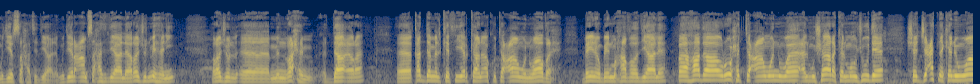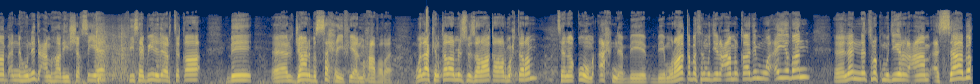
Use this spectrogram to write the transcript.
مدير صحة ديالى مدير عام صحة ديالى رجل مهني رجل من رحم الدائرة قدم الكثير كان أكو تعاون واضح بينه وبين محافظة ديالى فهذا روح التعاون والمشاركة الموجودة شجعتنا كنواب أنه ندعم هذه الشخصية في سبيل الارتقاء بالجانب الصحي في المحافظة. ولكن قرار مجلس الوزراء قرار محترم. سنقوم أحنا بمراقبة المدير العام القادم وأيضا لن نترك مدير العام السابق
